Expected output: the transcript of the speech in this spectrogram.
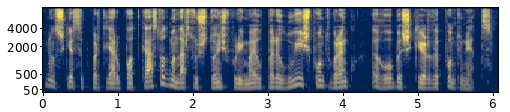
e não se esqueça de partilhar o podcast ou de mandar sugestões por e-mail para luís.branco.esquerda.net.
